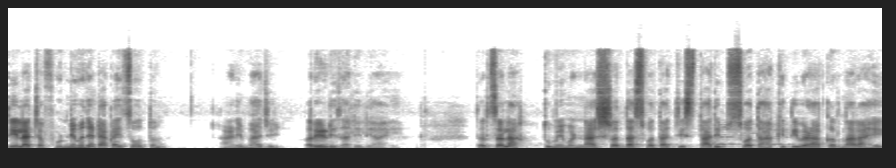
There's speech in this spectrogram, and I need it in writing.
तेलाच्या फोडणीमध्ये टाकायचं होतं. आणि भाजी रेडी झालेली आहे. तर चला तुम्ही म्हणणार श्रद्धा स्वतःचीच तारीफ स्वतः किती वेळा करणार आहे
